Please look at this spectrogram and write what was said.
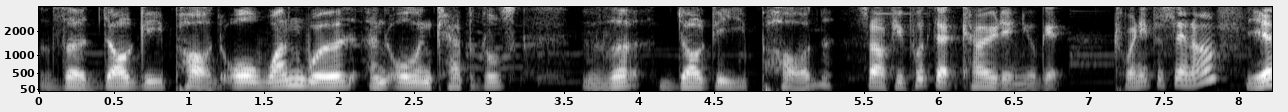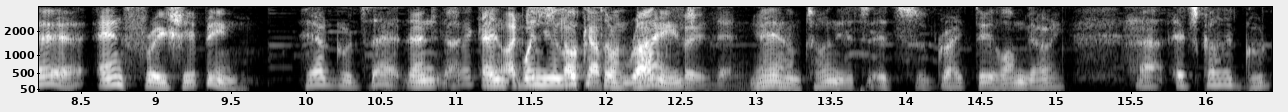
the doggy pod all one word and all in capitals the doggy pod So if you put that code in, you'll get 20% off? yeah and free shipping how good's that and Jeez, okay. and I'd when you look at the up on dog range then, yeah. man i'm telling you it's it's a great deal i'm going uh, it's got a good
